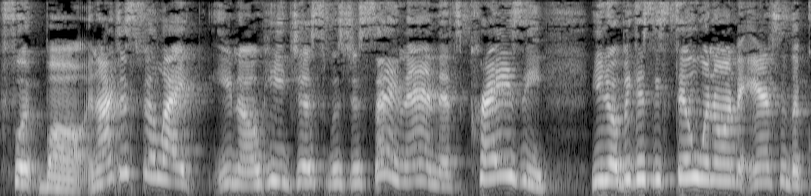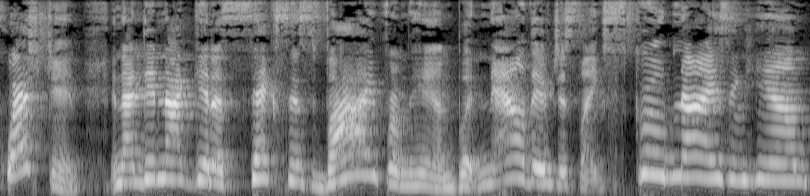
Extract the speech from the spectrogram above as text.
football. And I just feel like, you know, he just was just saying, man, that's crazy, you know, because he still went on to answer the question. And I did not get a sexist vibe from him, but now they're just like scrutinizing him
